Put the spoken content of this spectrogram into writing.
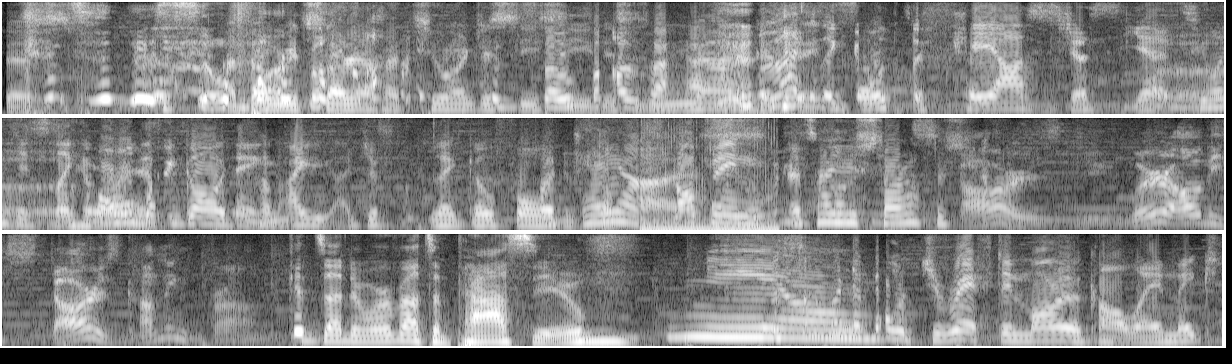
This. This is so I thought we'd start off at 200 cc. so this is not a We're good not thing. gonna go to chaos just yet. 200 is like a Oh my god, thing. I I just like go forward? But chaos. Stop aiming. That's how you start off the Stars, dude. Where are all these stars coming from? Contendo, we're about to pass you. There's something about drift in Mario Kart where it makes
